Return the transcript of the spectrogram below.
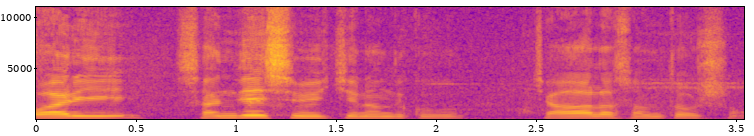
వారి సందేశం ఇచ్చినందుకు చాలా సంతోషం.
